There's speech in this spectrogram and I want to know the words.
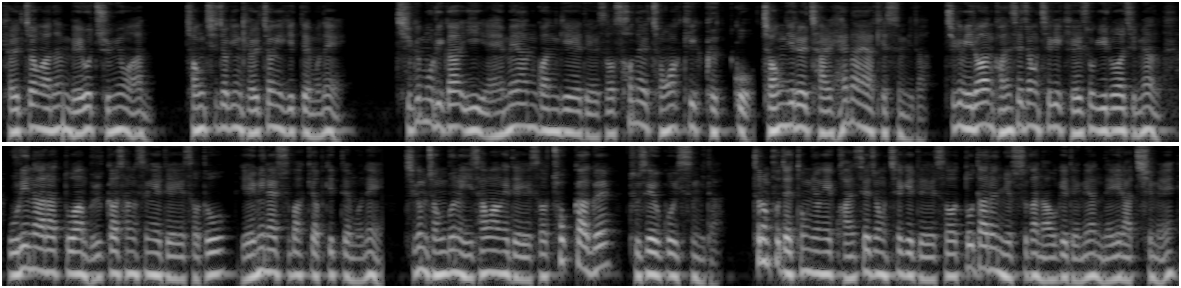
결정하는 매우 중요한 정치적인 결정이기 때문에 지금 우리가 이 애매한 관계에 대해서 선을 정확히 긋고 정리를 잘 해놔야겠습니다. 지금 이러한 관세 정책이 계속 이루어지면 우리나라 또한 물가 상승에 대해서도 예민할 수밖에 없기 때문에 지금 정부는 이 상황에 대해서 촉각을 두세우고 있습니다. 트럼프 대통령의 관세 정책에 대해서 또 다른 뉴스가 나오게 되면 내일 아침에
